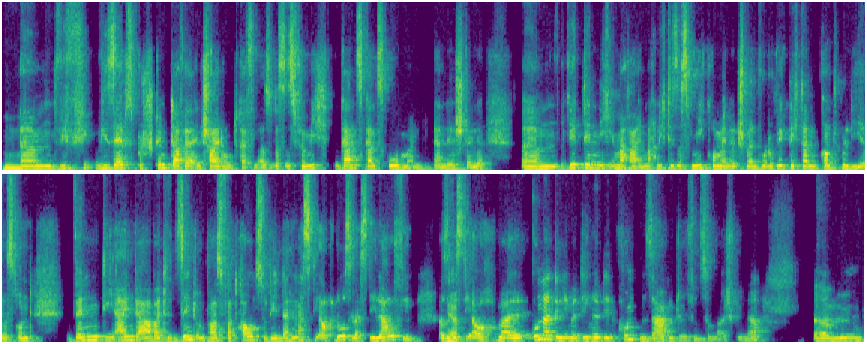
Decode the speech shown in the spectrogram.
Mhm. Ähm, wie, wie, selbstbestimmt darf er Entscheidungen treffen? Also das ist für mich ganz, ganz oben an, an der Stelle ähm, red denen nicht immer rein, mach nicht dieses Mikromanagement, wo du wirklich dann kontrollierst. Und wenn die eingearbeitet sind und du hast Vertrauen zu denen, dann lass die auch los, lass die laufen. Also, ja. dass die auch mal unangenehme Dinge den Kunden sagen dürfen, zum Beispiel. Ne? Ähm,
